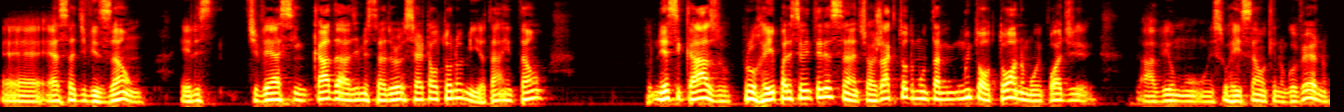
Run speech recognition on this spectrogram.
é, essa divisão eles tivessem cada administrador certa autonomia, tá? Então nesse caso para o rei pareceu interessante, ó, já que todo mundo está muito autônomo e pode haver uma insurreição aqui no governo,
